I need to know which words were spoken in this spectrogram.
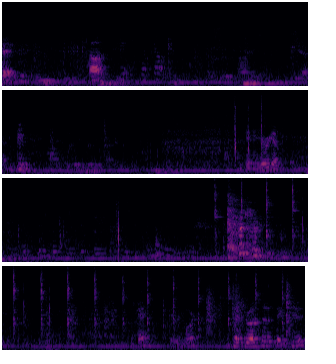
Okay. Huh? Okay, here we go. Okay, hit record. Petroso, take two.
